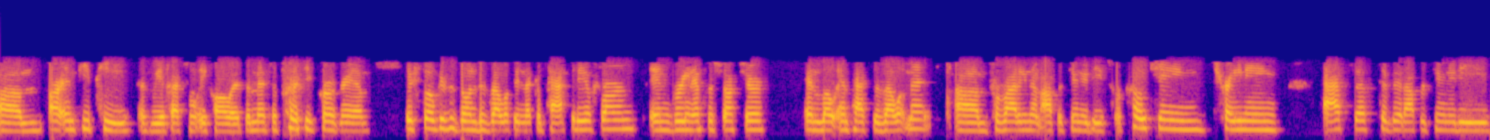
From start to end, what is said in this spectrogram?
Um, our MPP, as we affectionately call it, the Mentor Protege program, it focuses on developing the capacity of firms in green infrastructure and low impact development, um, providing them opportunities for coaching, training, access to bid opportunities,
